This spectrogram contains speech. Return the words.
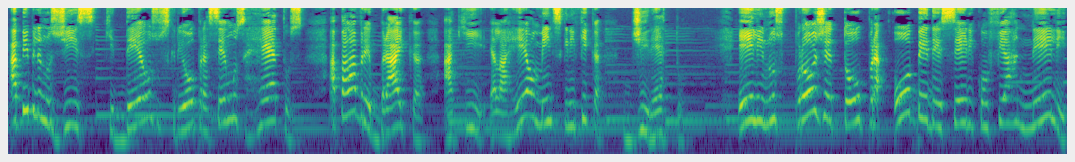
A Bíblia nos diz que Deus os criou para sermos retos. A palavra hebraica aqui, ela realmente significa direto. Ele nos projetou para obedecer e confiar nele,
